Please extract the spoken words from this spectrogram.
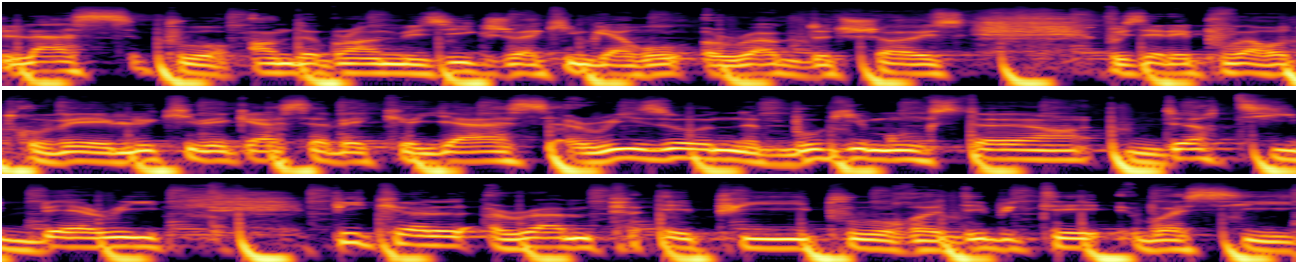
Las pour Underground Music, Joachim Garou, Rock the Choice. Vous allez pouvoir retrouver Lucky Vegas avec Yas, Rezone, Boogie Monster, Dirty Berry, Pickle Rump et puis pour débuter, voici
